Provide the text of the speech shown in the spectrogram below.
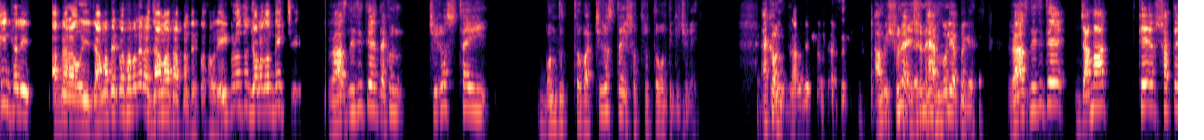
দিন খালি আপনারা ওই জামাতের কথা বলেন আর জামাত আপনাদের কথা বলে। এইগুলো তো জনগণ দেখছে। রাজনীতিতে দেখুন চিরস্থায়ী বন্ধুত্ব বা চিরস্থায়ী শত্রুত্ব বলতে কিছু নেই। এখন আমি শুনে শুনে আমি বলি আপনাকে রাজনীতিতে জামাতকে সাথে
